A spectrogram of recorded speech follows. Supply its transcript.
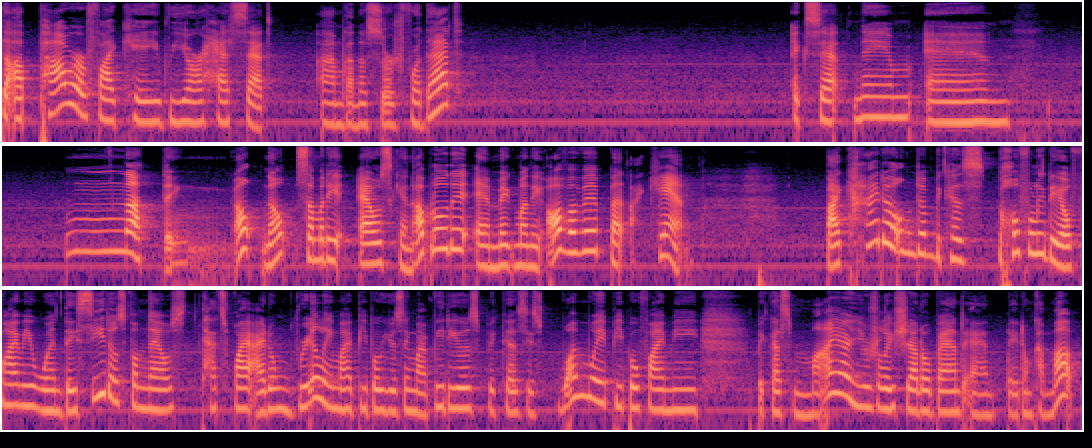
The Power 5K VR headset, I'm gonna search for that. Exact name and nothing oh no, somebody else can upload it and make money off of it, but I can't. I kind of own them because hopefully they'll find me when they see those thumbnails. That's why I don't really mind people using my videos because it's one way people find me because mine are usually shadow banned and they don't come up.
